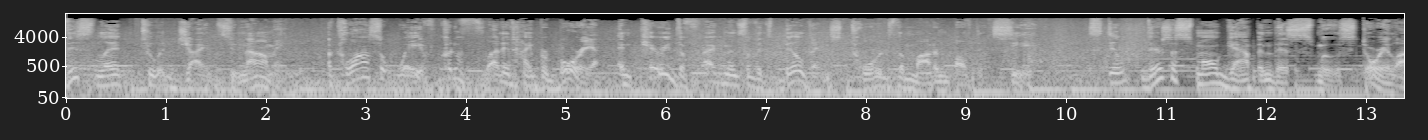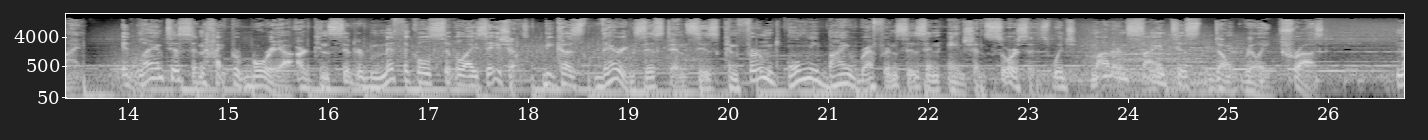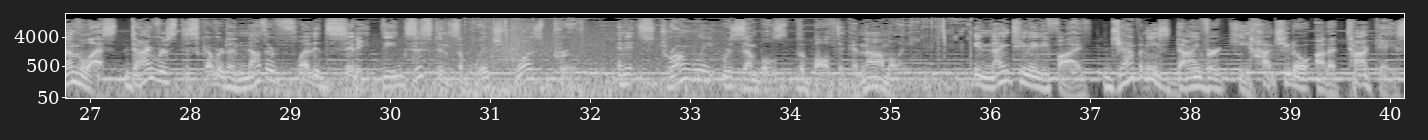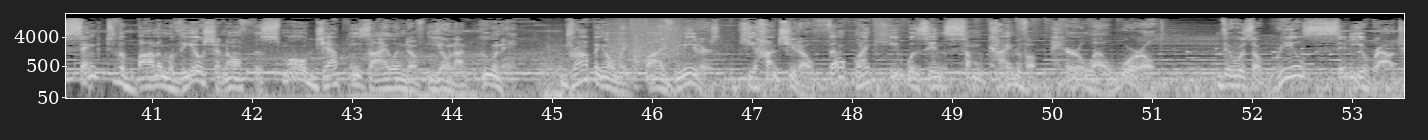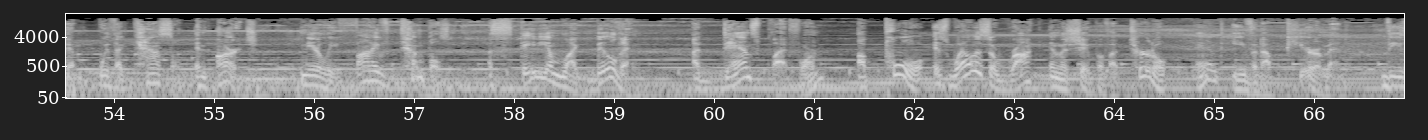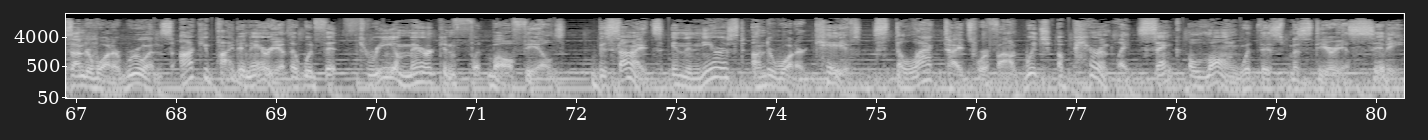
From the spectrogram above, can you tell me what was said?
This led to a giant tsunami. A colossal wave could have flooded Hyperborea and carried the fragments of its buildings towards the modern Baltic Sea. Still, there's a small gap in this smooth storyline. Atlantis and Hyperborea are considered mythical civilizations because their existence is confirmed only by references in ancient sources, which modern scientists don't really trust. Nonetheless, divers discovered another flooded city, the existence of which was proved, and it strongly resembles the Baltic anomaly. In 1985, Japanese diver Kihachiro Aratake sank to the bottom of the ocean off the small Japanese island of Yonaguni. Dropping only 5 meters, Kihachiro felt like he was in some kind of a parallel world. There was a real city around him with a castle, an arch, nearly five temples, a stadium-like building, a dance platform, a pool, as well as a rock in the shape of a turtle and even a pyramid. These underwater ruins occupied an area that would fit three American football fields. Besides, in the nearest underwater caves, stalactites were found, which apparently sank along with this mysterious city.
